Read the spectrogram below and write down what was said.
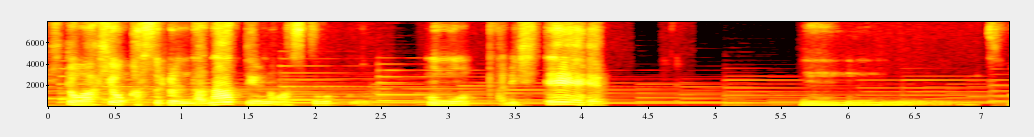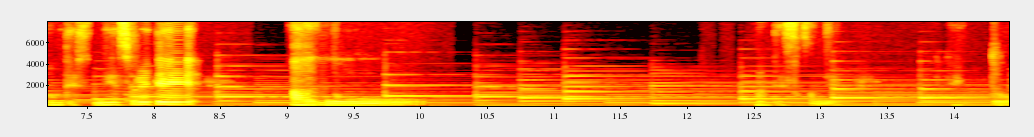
人は評価するんだなっていうのはすごく思ったりしてうんそうですね。それであの何ですかね。えっと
